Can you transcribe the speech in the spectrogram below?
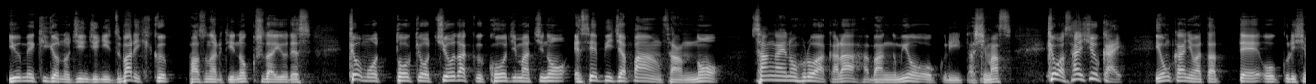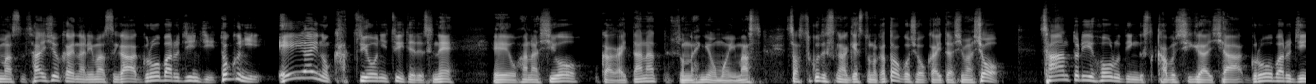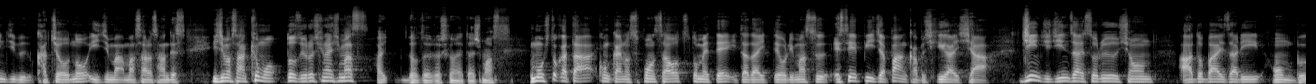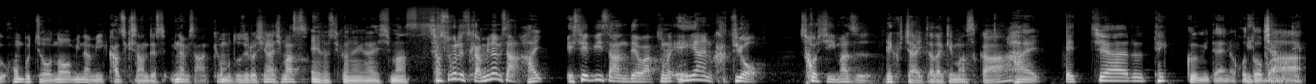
有名企業の人事にズバリ聞く。パーソナリティの楠田優です。今日も東京千代田区麹町の SAP ジャパンさんの3階のフロアから番組をお送りいたします。今日は最終回。4回にわたってお送りします。最終回になりますがグローバル人事特に AI の活用についてですね、えーお話を伺いたいなってそんなふうに思います。早速ですがゲストの方をご紹介いたしましょう。サントリーホールディングス株式会社グローバル人事部課長の飯島正さんです飯島さん今日もどうぞよろしくお願いしますはい、どうぞよろしくお願いいたします。もう一方、今回のスポンサーを務めていただいております、SAP ジャパン株式会社人事人材ソリューションアドバイザリー本部本部長の南和樹さんです。南さん、今日もどうぞよろしくお願いします。よろしくお願いします。早速ですが、南さん、はい SAP さんではその AI の活用、少しまずレクチャーいただけますか？はい。HR テックみたいな言葉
